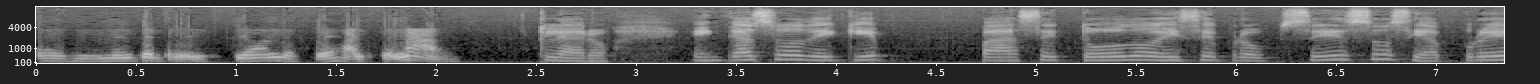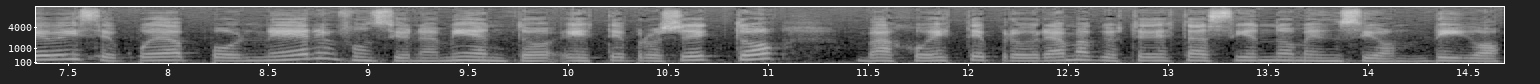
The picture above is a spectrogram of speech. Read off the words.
obviamente en revisión después al Senado. Claro, en caso de que pase todo ese proceso, se apruebe y se pueda poner en funcionamiento este proyecto bajo este programa que usted está haciendo mención. Digo,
